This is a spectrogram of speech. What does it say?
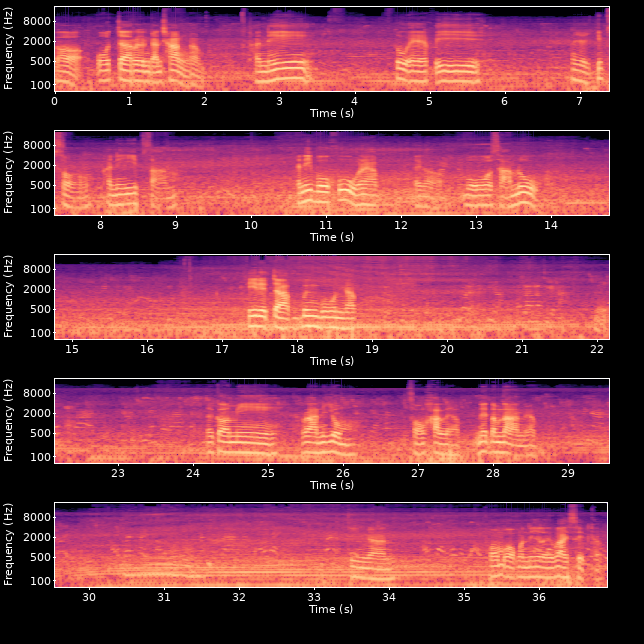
ก็โอ๊ตเจริญการช่างครับคันนี้ตู้แอร์ปีน่าจะยี่สิบสองคันนี้ยี่สิบสามคันนี้โบคู่นะครับ แล้วก็โบสามลูก ที่เด็ดจากบึงบูนครับแล้วก็มี ร้านนิยมสองคันเลยครับ ในตำนานนะครับ ทีมงาน พร้อมออกวันนี้เลยไหว้เสร็จครับ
